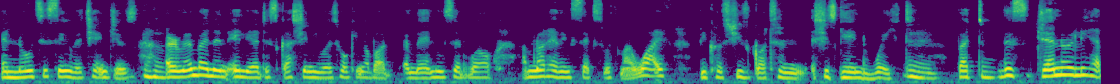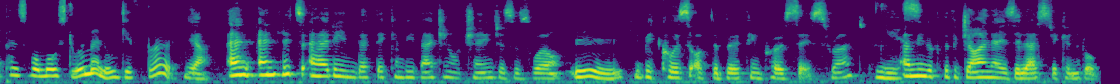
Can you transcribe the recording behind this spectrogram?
and noticing the changes? Mm-hmm. I remember in an earlier discussion you were talking about a man who said, "Well, I'm not having sex with my wife because she's gotten she's gained weight." Mm. But mm. this generally happens for most women who give birth. Yeah, and and let's add in that there can be vaginal changes as well Mm. because of the birthing process, right? Yes. I mean, look, the vagina is elastic and it'll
